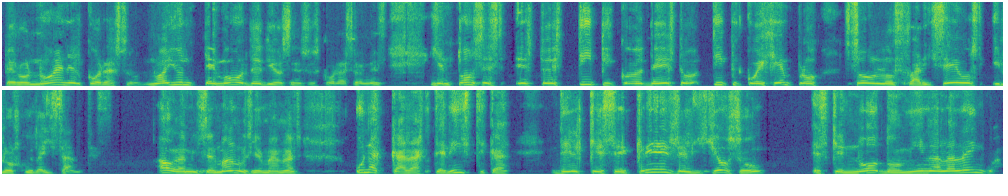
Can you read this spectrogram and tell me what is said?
pero no en el corazón. No hay un temor de Dios en sus corazones. Y entonces esto es típico de esto, típico ejemplo son los fariseos y los judaizantes. Ahora, mis hermanos y hermanas, una característica del que se cree religioso es que no domina la lengua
